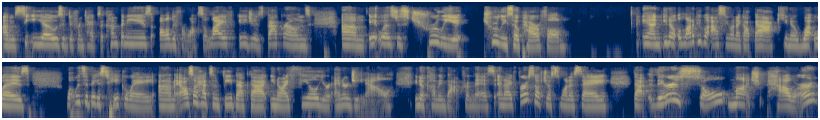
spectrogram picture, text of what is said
Um, ceos of different types of companies all different walks of life ages backgrounds. Um, it was just truly truly so powerful. And you know a lot of people asked me when i got back you know what was what was the biggest takeaway? Um, i also had some feedback that you know i feel your energy now you know coming back from this. And i first off just want to say that there is so much power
